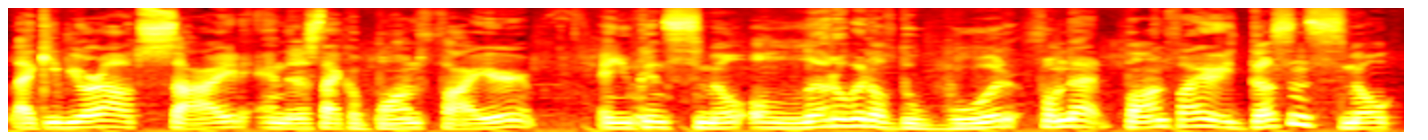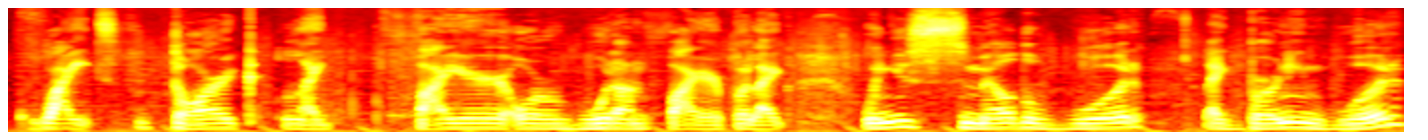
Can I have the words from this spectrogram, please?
like if you're outside and there's like a bonfire, and you can smell a little bit of the wood from that bonfire. It doesn't smell quite dark like fire or wood on fire but like when you smell the wood like burning wood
